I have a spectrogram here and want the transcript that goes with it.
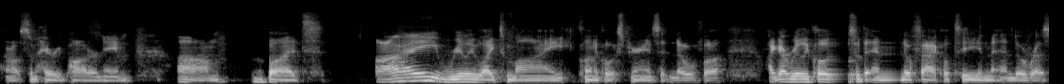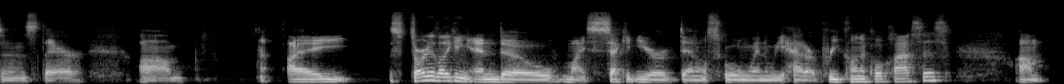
I don't know, some Harry Potter name. Um, but I really liked my clinical experience at Nova. I got really close with the endo faculty and the endo residents there. Um, I started liking endo my second year of dental school when we had our preclinical classes. Um,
